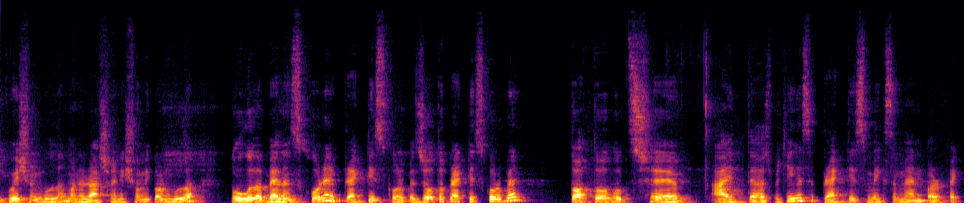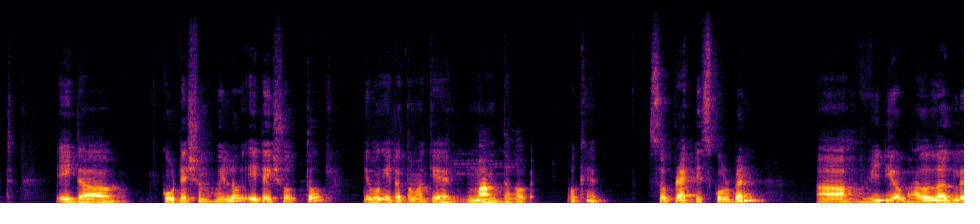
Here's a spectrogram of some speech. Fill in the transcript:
ইকুয়েশনগুলো মানে রাসায়নিক সমীকরণগুলো ওগুলো ব্যালেন্স করে প্র্যাকটিস করবে। যত প্র্যাকটিস করবে, তত হচ্ছে আয়ত্তে আসবে, ঠিক আছে? Practice makes a man perfect এইটা কোটেশন হইলেও এটাই সত্য এবং এটা তোমাকে মানতে হবে ওকে সো প্র্যাকটিস করবেন। ভিডিও ভালো লাগলে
